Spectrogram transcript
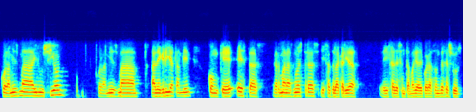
con la misma ilusión, con la misma alegría también con que estas hermanas nuestras, hijas de la caridad e hijas de Santa María de Corazón de Jesús,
